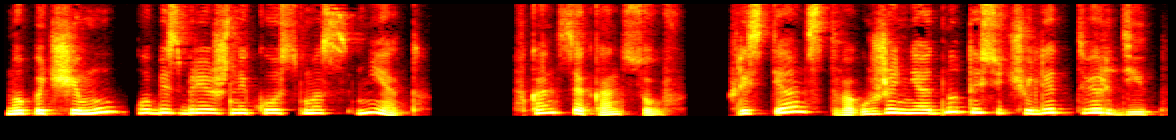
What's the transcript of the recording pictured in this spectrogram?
Но почему о безбрежный космос нет? В конце концов, христианство уже не одну тысячу лет твердит,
